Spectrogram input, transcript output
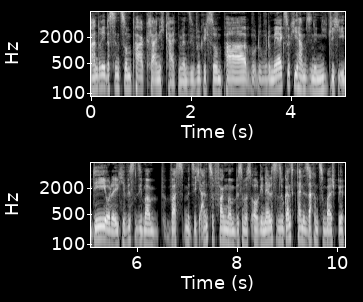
André, das sind so ein paar Kleinigkeiten, wenn sie wirklich so ein paar, wo, du- wo du merkst, okay, haben sie eine niedliche Idee oder hier wissen sie mal was mit sich anzufangen, mal ein bisschen was Originelles. Sind so ganz kleine Sachen zum Beispiel,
